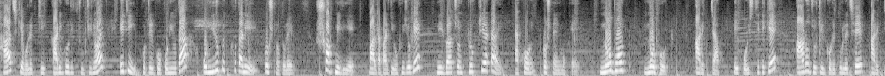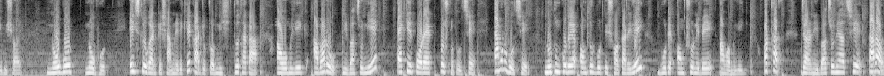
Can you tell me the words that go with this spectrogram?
ভাঁজ কেবল একটি কারিগরি ত্রুটি নয়, এটি ভোটের গোপনীয়তা ও নিরপেক্ষতা নিয়ে প্রশ্ন তোলে। সব মিলিয়ে পাল্টাপাল্টি অভিযোগে নির্বাচন প্রক্রিয়াটাই এখন প্রশ্নের মুখে। নো ভোট নো ভোট, আরেক চাপ। এই পরিস্থিতিকে আরও জটিল করে তুলেছে আরেকটি বিষয়। No vote no vote. এই স্লোগানকে সামনে রেখে কার্যক্রম নিষিদ্ধ থাকা আওয়ামী লীগ আবারও নির্বাচন নিয়ে একের পর এক প্রশ্ন তুলছে। এমনও বলছে, নতুন করে অন্তর্বর্তী সরকার এলেই ভোটে অংশ নেবে আওয়ামী লীগ। অর্থাৎ যারা নির্বাচনে আছে, তারাও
